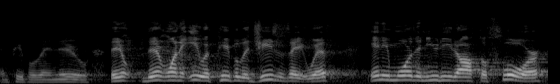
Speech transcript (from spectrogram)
and people they knew. They, they didn't want to eat with people that Jesus ate with any more than you'd eat off the floor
